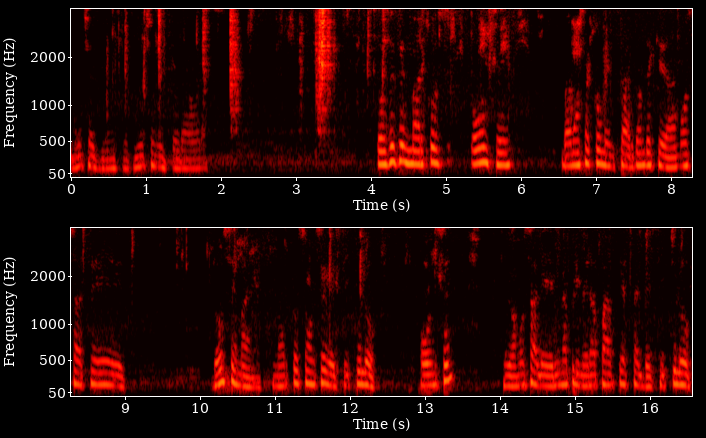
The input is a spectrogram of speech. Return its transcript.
Muchas gracias, mucho mejor ahora. Entonces en Marcos 11 vamos a comenzar donde quedamos hace dos semanas. Marcos 11, versículo 11. Y vamos a leer una primera parte hasta el versículo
